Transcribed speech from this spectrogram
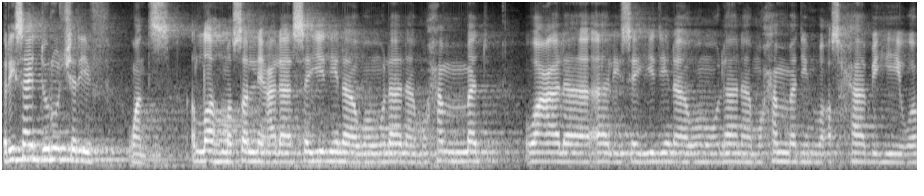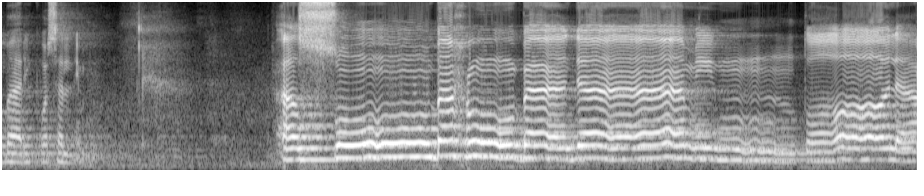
recite Durud Sharif once. Allahumma salli ala Sayyidina wa Mulana Muhammad wa ala ali Sayyidina wa Mulana Muhammadin wa ashabihi wa barik wa sallim. الصبح بدا من طالعته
